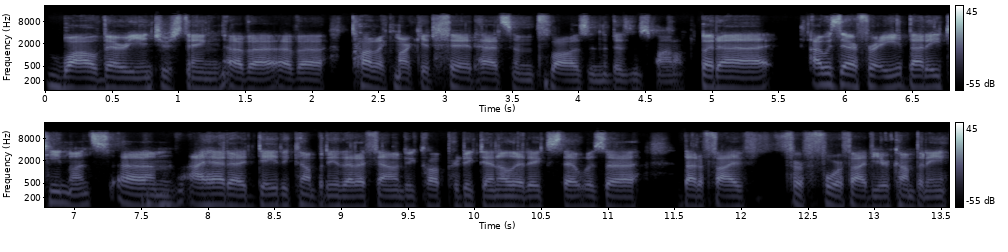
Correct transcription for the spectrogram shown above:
while very interesting of a of a product market fit had some flaws in the business model. But uh I was there for eight, about 18 months. Um, mm-hmm. I had a data company that I founded called Predict Analytics that was uh, about a five for four or five year company.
